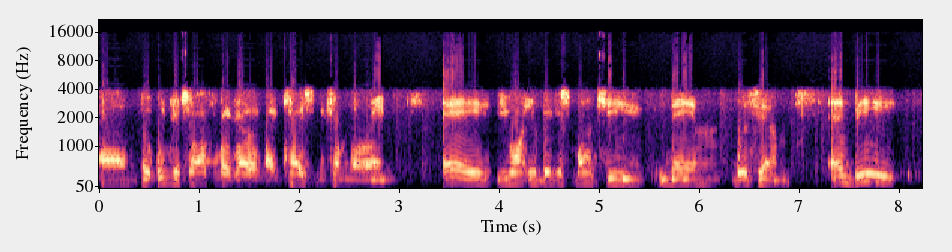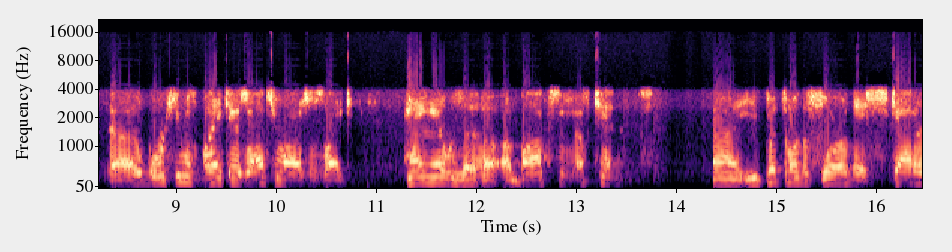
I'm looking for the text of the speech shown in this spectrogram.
Um, but when you're talking about a guy like Mike Tyson to come in the ring, A, you want your biggest marquee name with him. And B, uh, working with Mike and his entourage is like hanging out with a, a, box of, of kittens. Uh, you put them on the floor and they scatter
